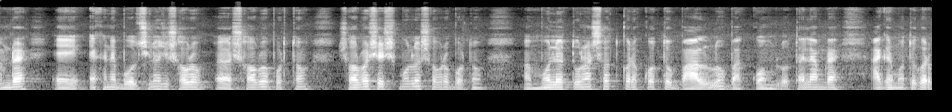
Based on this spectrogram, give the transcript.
আমরা এখানে বলছিল যে সর্ব সর্বপ্রথম, সর্বশেষ মূল্য সর্বপ্রথম মূল্যের তুলনা শতকরা কত বাড়লো বা কমলো? তাহলে আমরা আগের মতো করে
